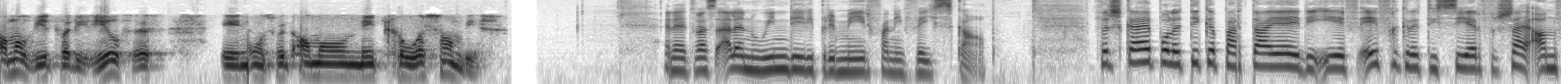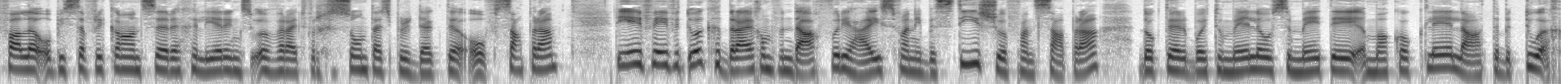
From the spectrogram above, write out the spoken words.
Almal weet wat die reëls is en ons moet almal net gehoorsaam wees. En dit was Ellen Windy die premier van die Wes-Kaap. Verskeie politieke partye het die EFF gekritiseer vir sy aanvalle op die Suid-Afrikaanse Reguleringsowerheid vir Gesondheidsprodukte of SAPRA. Die EFF het ook gedreig om vandag voor die huis van die bestuurshoof van SAPRA, Dr Boitumelo Semete Makoklela, te betoog.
